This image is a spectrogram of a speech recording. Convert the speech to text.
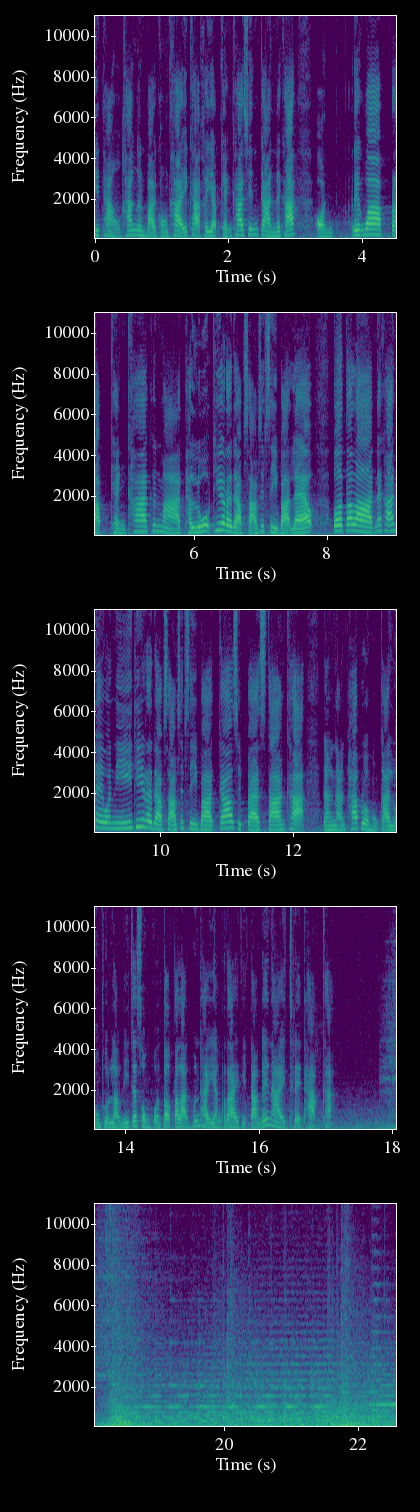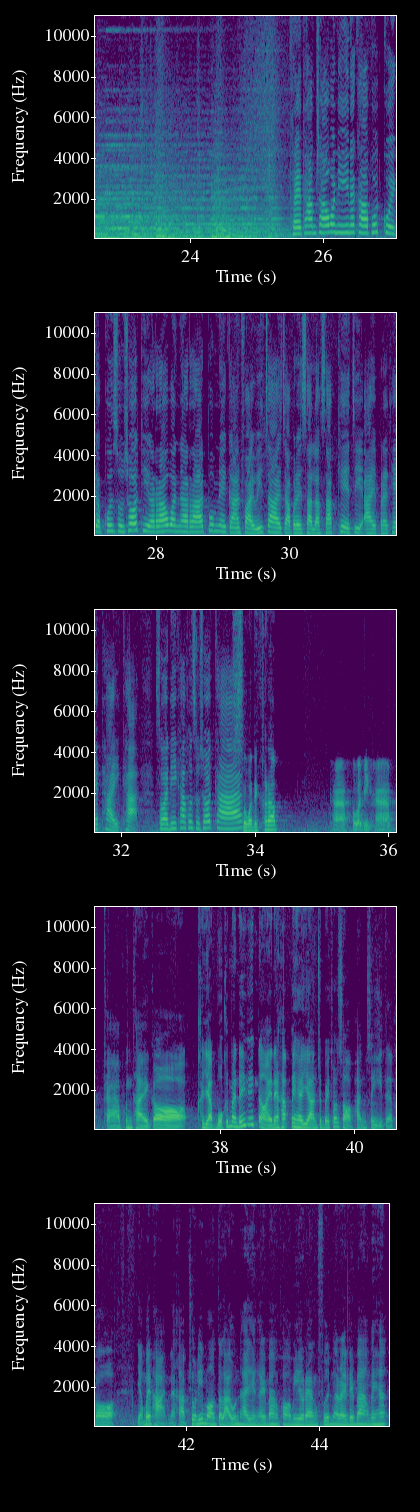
ทิศทางของค่าเงินบาทของไทยค่ะ ขยับแข็งค่าเช่นกันนะคะ อ่อนเรียกว่าปรับแข็งค่าขึ้นมาทะลุที่ระดับ 34 บาทแล้ว เปิดตลาดนะคะในวันนี้ที่ระดับ 34 บาท 98 สตางค์ค่ะ ดังนั้นภาพรวมของการลงทุนเหล่านี้จะส่งผลต่อตลาดหุ้นไทยอย่างไร ติดตามได้ในเทรดไทม์ค่ะ รดไทม์เช้าวันนี้นะคะ พูดคุยกับคุณสุโชติธีระวรรณรัตน์ผู้อำนวยการฝ่ายวิจัยจากบริษัทหลักทรัพย์ KGI ประเทศไทยค่ะ สวัสดีค่ะคุณสุโชติค่ะ สวัสดีครับ ครับ สวัสดีครับ ครับหุ้นไทยก็ขยับบวกขึ้นมาได้นิดหน่อยนะครับ พยายามจะไปทดสอบพันสแต่ก็ยังไม่ผ่านนะครับ ช่วงนี้มองตลาดหุ้นไทยยังไงบ้าง พอมีแรงฟื้นอะไรได้บ้างไหมฮะ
